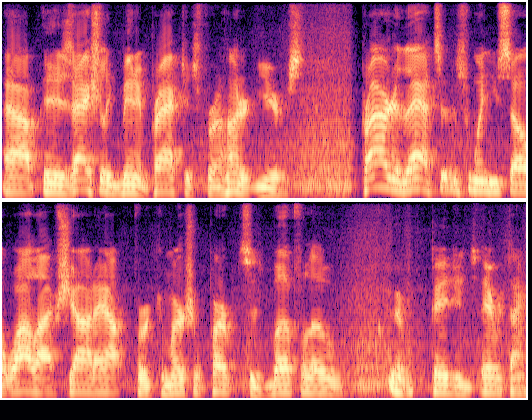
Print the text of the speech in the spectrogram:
Uh, it has actually been in practice for 100 years. Prior to that, it was when you saw wildlife shot out for commercial purposes, buffalo, pigeons, everything.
